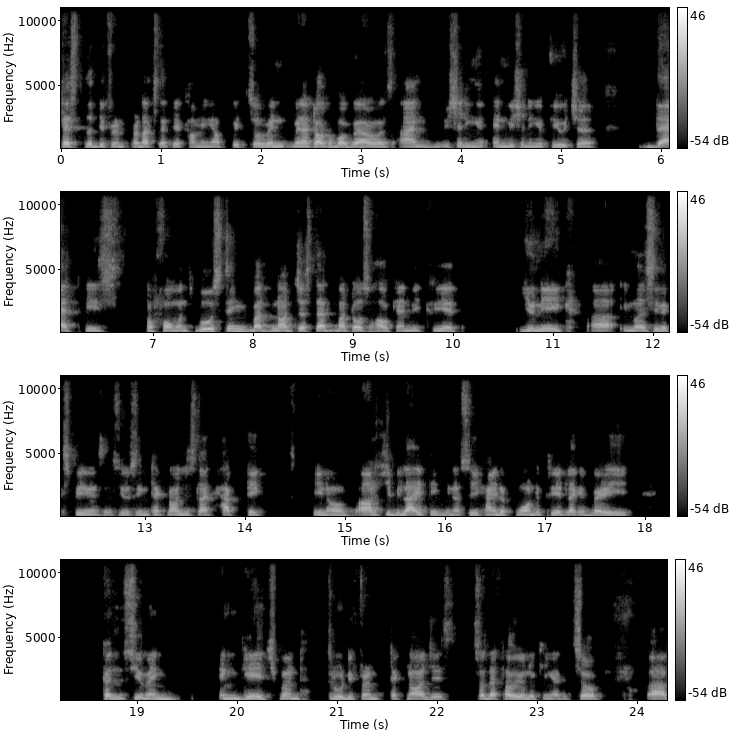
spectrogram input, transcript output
test the different products that we're coming up with. So when, when I talk about wearables, I'm envisioning, envisioning a future that is performance boosting, but not just that, but also how can we create unique uh, immersive experiences using technologies like haptic, you know, RGB lighting, you know, so you kind of want to create like a very consuming engagement through different technologies. So that's how we're looking at it. So uh,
